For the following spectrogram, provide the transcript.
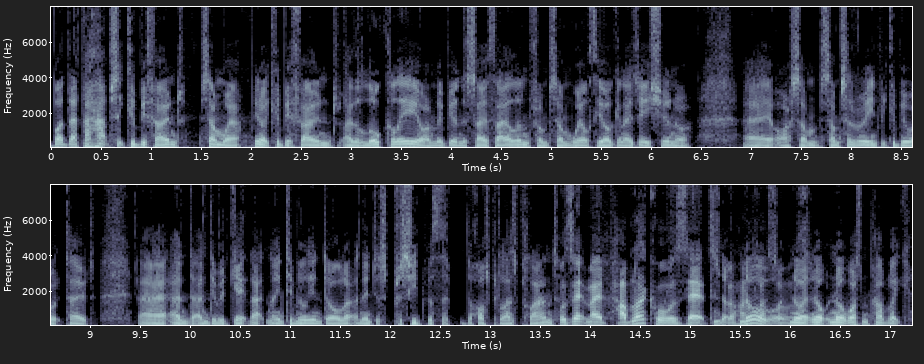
but that perhaps it could be found somewhere. You know, it could be found either locally or maybe on the South Island from some wealthy organisation or uh, or some, some sort of arrangement could be worked out, uh, and and they would get that ninety million dollar and then just proceed with the, the hospital as planned. Was that made public or was that no no, no, no no it wasn't public,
